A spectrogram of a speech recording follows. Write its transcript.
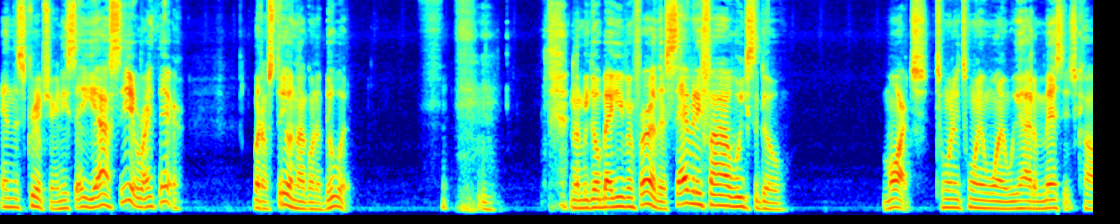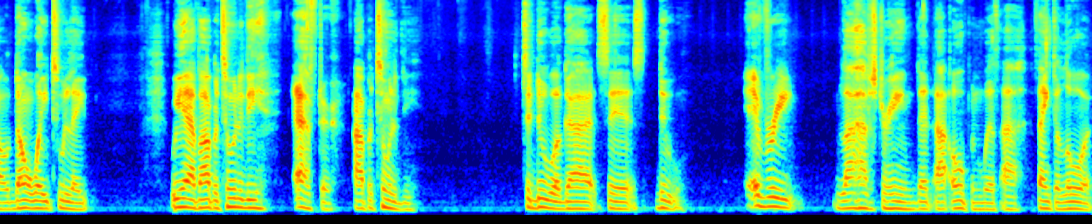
in the scripture and he said, Yeah, I see it right there, but I'm still not going to do it. Let me go back even further. 75 weeks ago, March 2021, we had a message called Don't Wait Too Late. We have opportunity after opportunity to do what God says do. Every live stream that I open with, I thank the Lord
